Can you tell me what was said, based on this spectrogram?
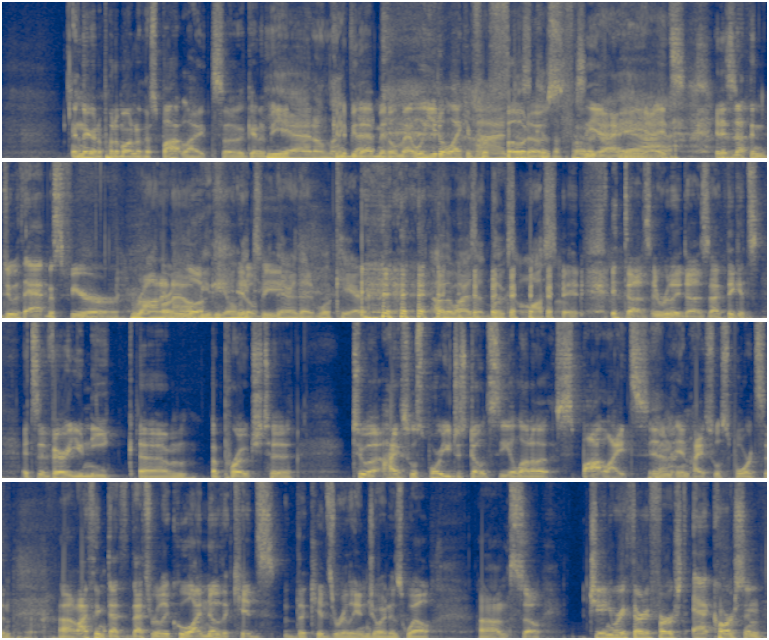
And they're going to put them under the spotlight, so it's going to be Yeah, I don't like going to be that, middle man. Well, you don't like it for 'cause photos. photo, yeah, yeah, yeah, yeah. It's it has nothing to do with atmosphere or Ron and or I will be the only It'll two be- there that will care. Otherwise, it looks awesome. It, it does. It really does. I think it's it's a very unique um, approach to to a high school sport. You just don't see a lot of spotlights in, Yeah. in high school sports, and um, I think that's that's really cool. I know the kids the kids really enjoyed as well. Um, so January thirty first at Carson.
